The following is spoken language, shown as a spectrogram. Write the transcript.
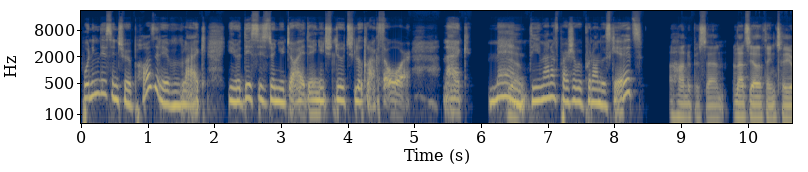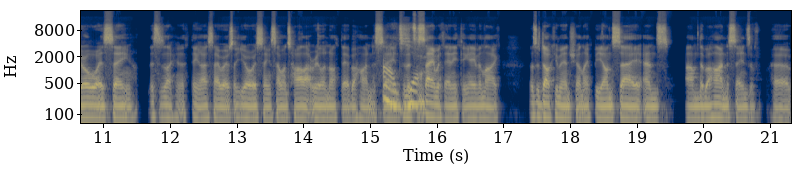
putting this into a positive of like you know this is the new diet they need to do to look like thor like man Yeah. the amount of pressure we put on those kids A hundred percent. And that's the other thing too. You're always seeing this is like a thing I say where it's like you're always seeing someone's highlight reel and not their behind the scenes. and it's Oh, the same with anything. Even like there was a documentary on like Beyonce and um the behind the scenes of her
